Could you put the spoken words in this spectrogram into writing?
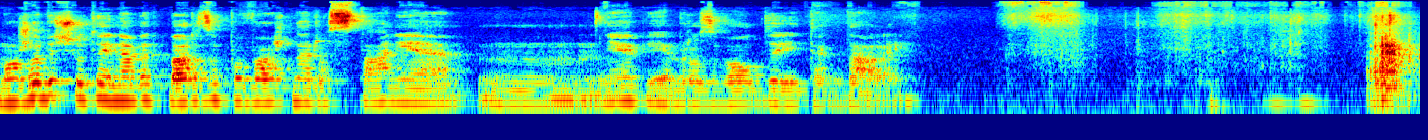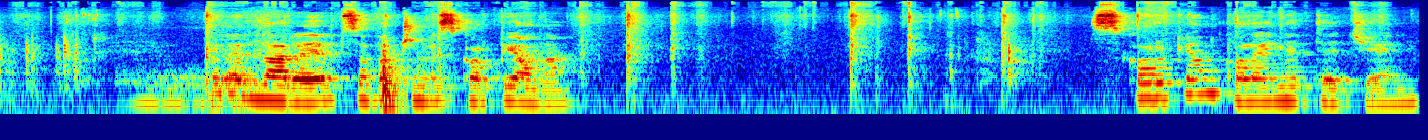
Może być tutaj nawet bardzo poważne rozstanie, mm, nie wiem, rozwody i tak dalej. Tyle dla ryb. Zobaczymy skorpiona. Skorpion, kolejny tydzień.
